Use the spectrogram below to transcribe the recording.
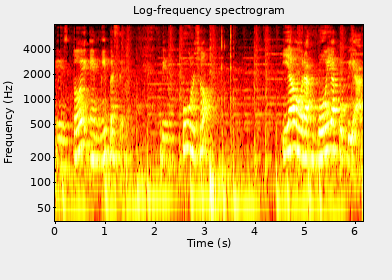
Estoy en mi PC. Bien, pulso y ahora voy a copiar,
